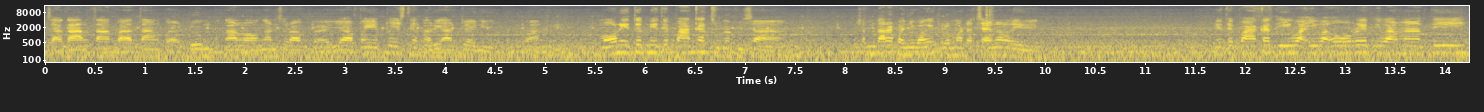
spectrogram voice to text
Jakarta, Batang, Bandung, Pekalongan, Surabaya, PP setiap hari ada ini. Mau nitip-nitip paket juga bisa. Sementara Banyuwangi belum ada channel ini. Nitip paket iwak-iwak urip, iwak mati,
